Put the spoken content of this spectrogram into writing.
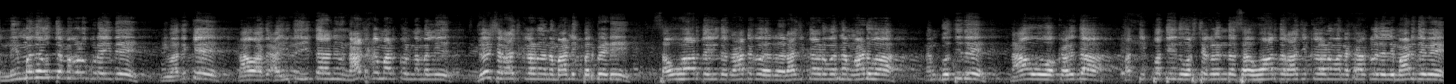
ನಿಮ್ಮದೇ ಉದ್ಯಮಗಳು ಕೂಡ ಇದೆ. ನೀವು ಅದಕ್ಕೆ ನಾವು ಇದು ಈ ತರ ನೀವು ನಾಟಕ ಮಾಡ್ಕೊಂಡು ನಮ್ಮಲ್ಲಿ ದ್ವೇಷ ರಾಜಕಾರಣವನ್ನು ಮಾಡ್ಲಿಕ್ಕೆ ಬರಬೇಡಿ. ಸೌಹಾರ್ದಯುತ ನಾಟಕ, ರಾಜಕಾರಣವನ್ನ ಮಾಡುವ ನಮ್ಗೆ ಗೊತ್ತಿದೆ. ನಾವು ಕಳೆದ ಹತ್ತು ಇಪ್ಪತ್ತೈದು ವರ್ಷಗಳಿಂದ ಸೌಹಾರ್ದ ರಾಜಕಾರಣವನ್ನ ಕಾರ್ಕಳದಲ್ಲಿ ಮಾಡಿದ್ದೇವೆ.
